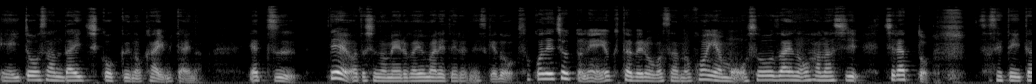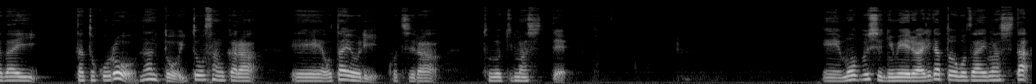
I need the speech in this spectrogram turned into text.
えー、伊藤さん大遅刻の回みたいなやつで、私のメールが読まれてるんですけど、そこでちょっとね、よく食べるおばさんの今夜もお惣菜のお話、ちらっとさせていただいたところ、なんと伊藤さんから、えー、お便り、こちら、届きまして、えー、モーブッシュにメールありがとうございました。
